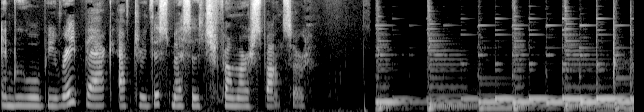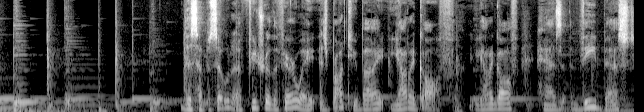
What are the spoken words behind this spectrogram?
And we will be right back after this message from our sponsor. This episode of Future of the Fairway is brought to you by Yada Golf. Yada Golf has the best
